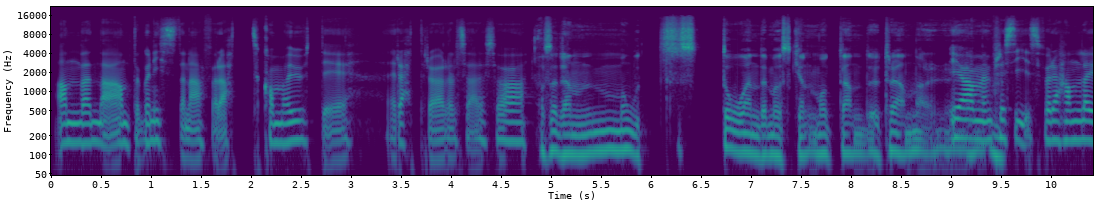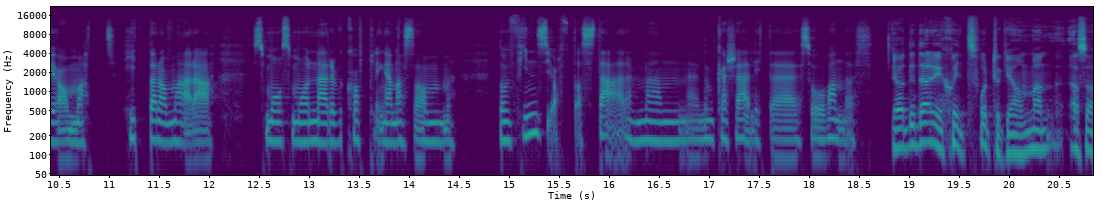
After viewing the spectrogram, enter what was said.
använda antagonisterna för att komma ut i rätt rörelser. Så, alltså den motstående muskeln mot den du tränar? Ja, men precis. För det handlar ju om att hitta de här små, små nervkopplingarna som de finns ju oftast där, men de kanske är lite sovandes. Ja, det där är skitsvårt tycker jag. Man, alltså,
